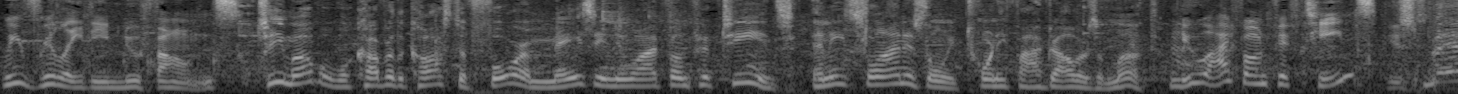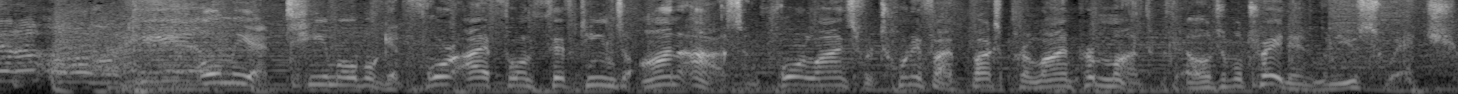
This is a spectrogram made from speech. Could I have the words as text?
We really need new phones. T-Mobile will cover the cost of four amazing new iPhone 15s, and each line is only $25 a month. New iPhone 15s? Only at T-Mobile get four iPhone 15s on us and four lines for 25 bucks per line per month with eligible trade-in when you switch.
